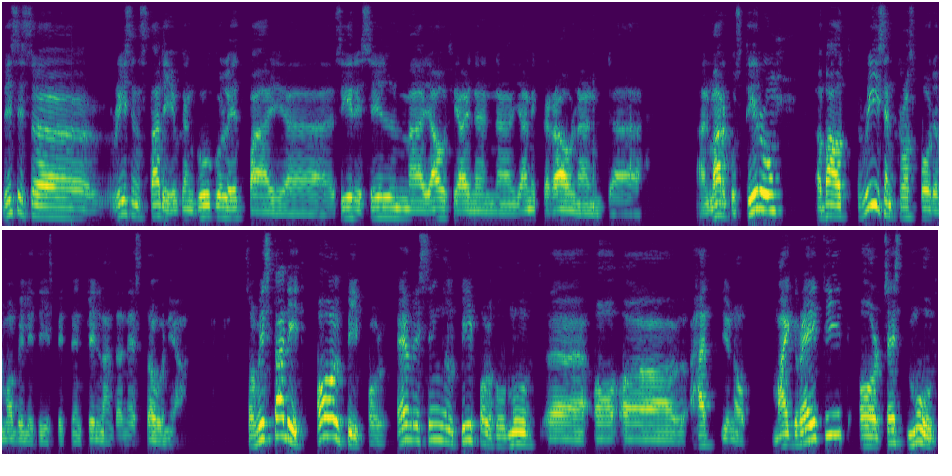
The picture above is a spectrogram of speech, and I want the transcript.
this is a recent study. You can Google it by uh, Siiri Silm, uh, Jauhiainen, uh, Jannika Raun, and, uh, and Markus Tiru about recent cross-border mobilities between Finland and Estonia. So we studied all people, every single people who moved uh, or, or had, you know, migrated or just moved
